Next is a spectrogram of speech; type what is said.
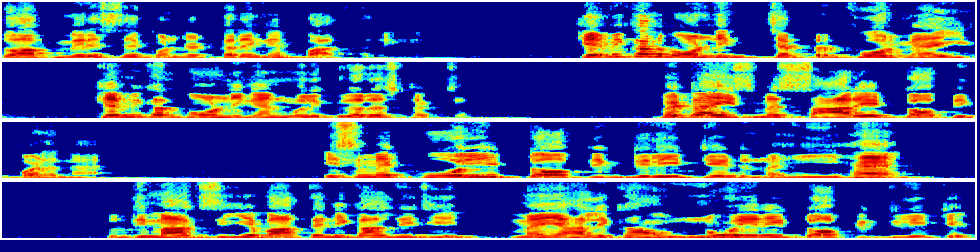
तो आप मेरे से कॉन्टेक्ट करेंगे, बात करेंगे। केमिकल बॉन्डिंग चैप्टर फोर में आइए। Chemical bonding and molecular structure बेटा, इसमें सारे टॉपिक पढ़ना है। इसमें कोई टॉपिक डिलीटेड नहीं है। तो दिमाग से ये बातें निकाल दीजिए। मैं यहाँ लिखा हूँ नो एनी टॉपिक डिलीटेड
